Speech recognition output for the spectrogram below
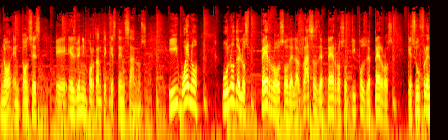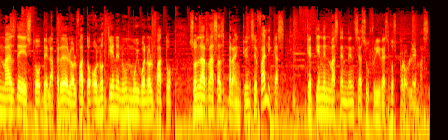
¿no? Entonces eh, es bien importante que estén sanos. Y bueno, uno de los perros o de las razas de perros o tipos de perros que sufren más de esto, de la pérdida del olfato o no tienen un muy buen olfato, son las razas branquioencefálicas, que tienen más tendencia a sufrir estos problemas.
